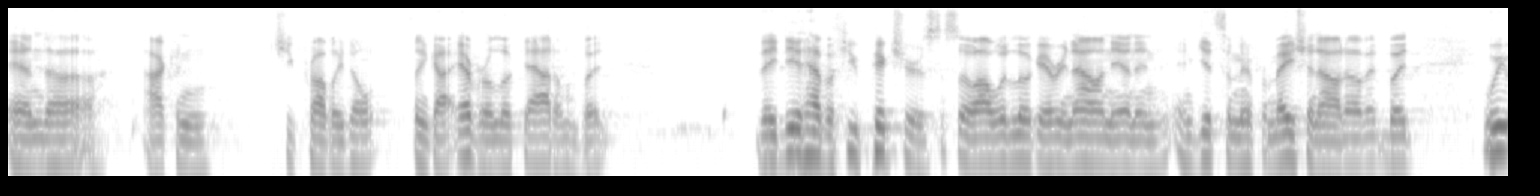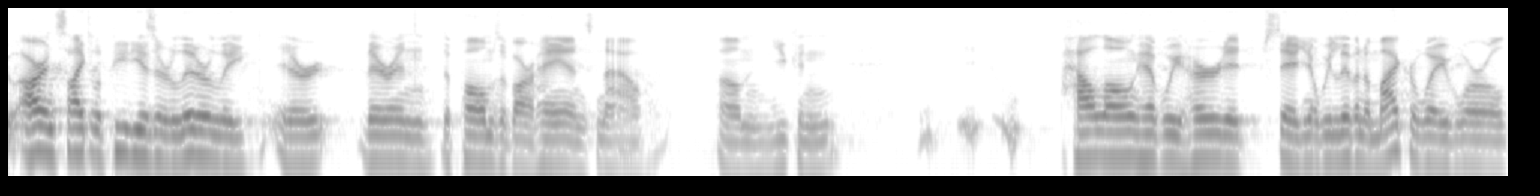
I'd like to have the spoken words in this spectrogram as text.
and uh, I can. She probably don't think I ever looked at them, but they did have a few pictures, so I would look every now and then and, and get some information out of it. But we, our encyclopedias are literally they're, they're in the palms of our hands now. Um, you can. How long have we heard it said? You know, we live in a microwave world,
